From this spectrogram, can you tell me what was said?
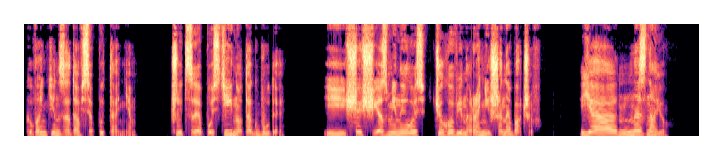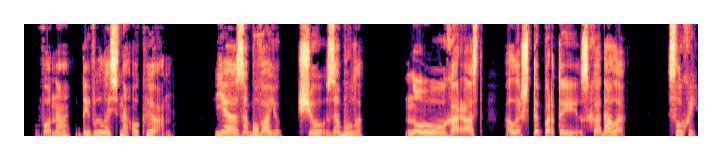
Квентін задався питанням чи це постійно так буде? І що ще змінилось, чого він раніше не бачив? Я не знаю. Вона дивилась на океан. Я забуваю, що забула. Ну, гаразд, але ж тепер ти згадала? Слухай,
